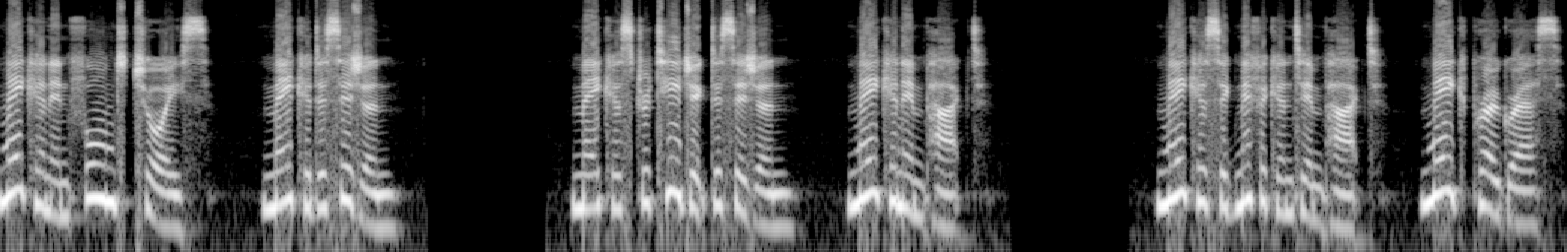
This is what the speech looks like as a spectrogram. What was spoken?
Make an informed choice. Make a decision. Make a strategic decision. Make an impact. Make a significant impact. Make progress.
